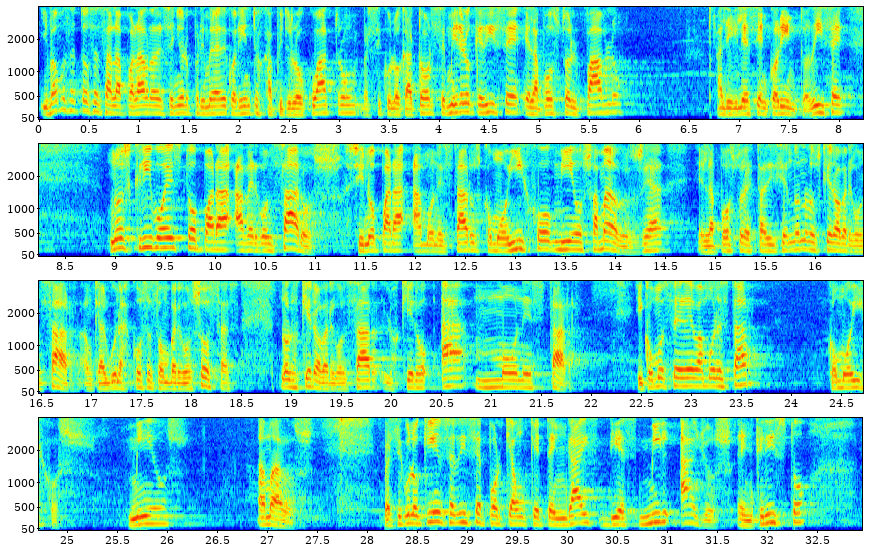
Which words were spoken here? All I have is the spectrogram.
Y vamos entonces a la palabra del Señor, 1 de Corintios capítulo 4, versículo 14. Mire lo que dice el apóstol Pablo a la iglesia en Corinto. Dice, no escribo esto para avergonzaros, sino para amonestaros como hijo míos amados. O sea, el apóstol está diciendo, no los quiero avergonzar, aunque algunas cosas son vergonzosas, no los quiero avergonzar, los quiero amonestar. ¿Y cómo se debe amonestar? Como hijos míos amados. Versículo 15 dice, porque aunque tengáis diez mil años en Cristo,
